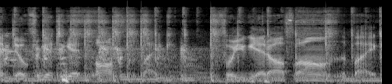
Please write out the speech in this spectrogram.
And don't forget to get off the bike before you get off on the bike.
